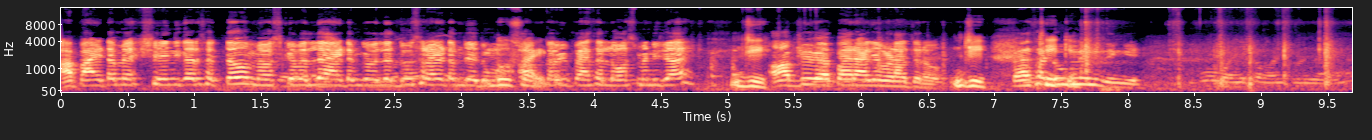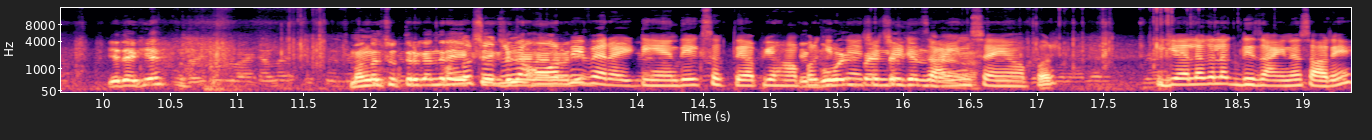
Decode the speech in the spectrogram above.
आप आइटम एक्सचेंज कर सकते हो मैं उसके बदले आइटम के बदले दूसरा आइटम दे दूँगा। दूसरा आपका भी पैसा लॉस में नहीं जाए जी। आप भी व्यापार आगे बढ़ाते रहो। जी पैसा डूबने नहीं देंगे। ये देखिए। मंगलसूत्र के अंदर एक से एक मंगलसूत्र में और भी वैरायटी हैं देख सकते हैं आप यहाँ पर कितने अच्छे अच्छे डिज़ाइन हैं यहाँ पर। ये अलग अलग डिज़ाइन है सारे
